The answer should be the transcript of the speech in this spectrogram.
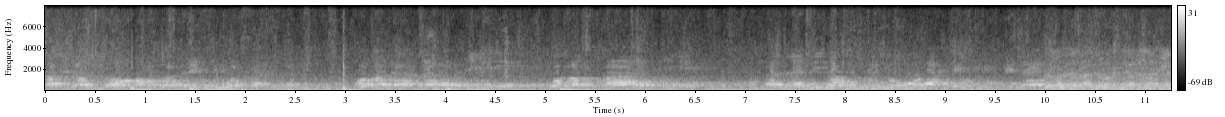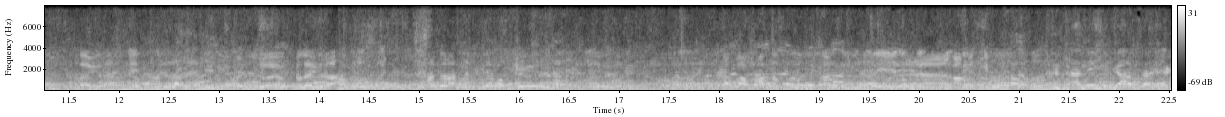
صلى الله عليه وسلم وعلى آله وأصحابه الذين هم نجوم أهل لا يراهم حضرة إحنا قاعدين بنجرب زيك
